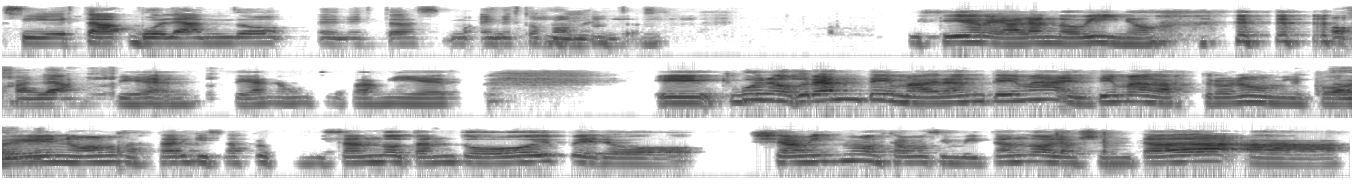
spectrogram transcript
Sí, está volando en, estas, en estos momentos. Y sigue regalando vino. Ojalá. Bien, te gana muchos amigues. Eh, bueno, gran tema, gran tema, el tema gastronómico. ¿eh? No vamos a estar quizás profundizando tanto hoy, pero ya mismo estamos invitando a la oyentada a,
